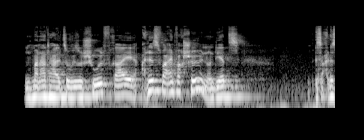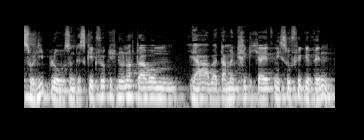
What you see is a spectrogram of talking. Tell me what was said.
Und man hatte halt sowieso schulfrei. Alles war einfach schön. Und jetzt ist alles so lieblos und es geht wirklich nur noch darum, ja, aber damit kriege ich ja jetzt nicht so viel Gewinn.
